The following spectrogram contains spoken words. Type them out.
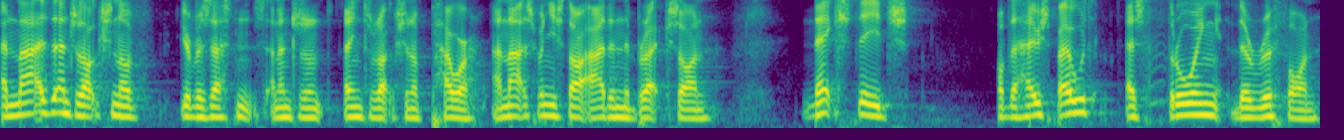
And that is the introduction of your resistance and intro- introduction of power. And that's when you start adding the bricks on. Next stage of the house build is throwing the roof on.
